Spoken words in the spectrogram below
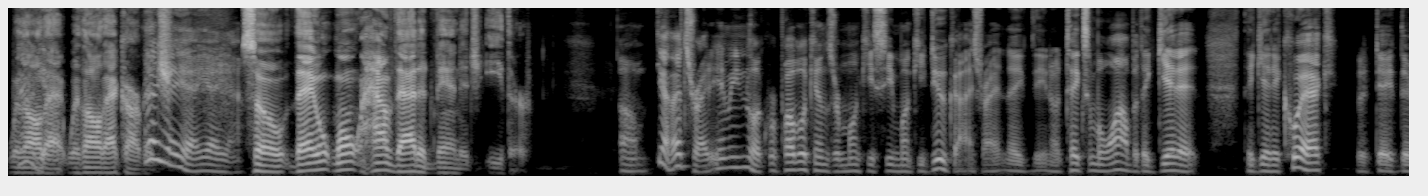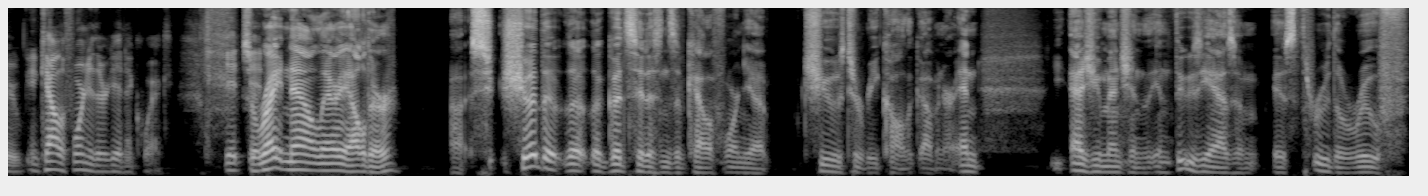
with Yeah, all yeah. that with all that garbage. yeah, yeah, yeah, yeah. So they won't have that advantage either. Um, yeah, that's right. I mean, look, Republicans are monkey see, monkey do guys, right? They, you know, it takes them a while, but they get it. They get it quick. But they, they're in California, they're getting it quick. It, So it- right now, Larry Elder, uh, should the, the the good citizens of California choose to recall the governor, and as you mentioned, the enthusiasm is through the roof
